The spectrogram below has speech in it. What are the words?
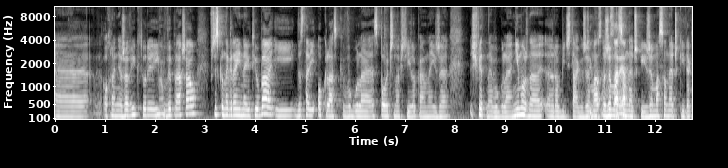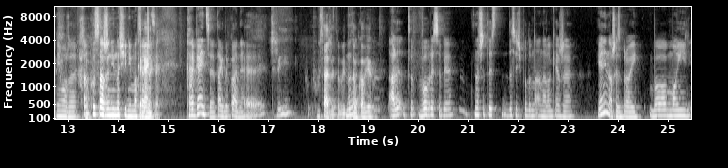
e, ochroniarzowi, który ich No. wypraszał. Wszystko nagrali na YouTube'a i dostali oklask w ogóle społeczności lokalnej, że świetne w ogóle. Nie można robić tak, że, ma, że masoneczki, że masoneczki tak nie może. Husarze nie nosili maseczek. Kagańce. Kagańce, tak, dokładnie. E, czyli hu- husarzy, to byli No, potomkowie... Ale to wyobraź sobie, znaczy to jest dosyć podobna analogia, że ja nie noszę zbroi, bo moi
